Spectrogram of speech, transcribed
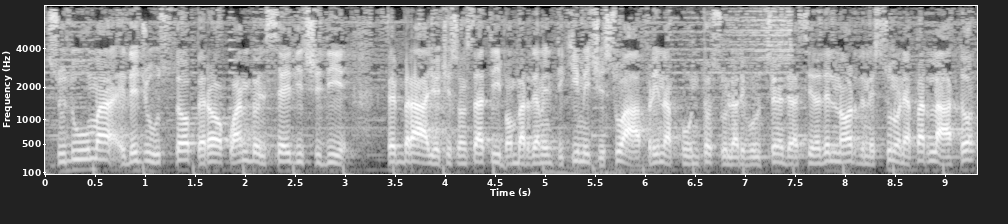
su Duma ed è giusto, però quando il 16 di febbraio ci sono stati bombardamenti chimici su Afrin, appunto sulla rivoluzione della Siria del Nord, nessuno ne ha parlato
